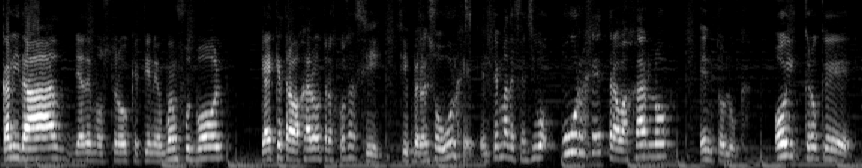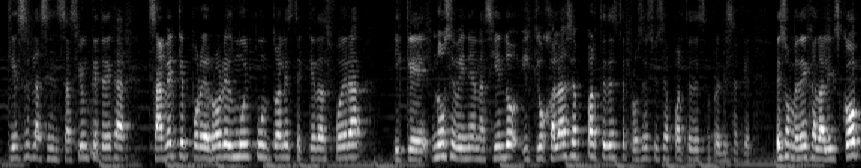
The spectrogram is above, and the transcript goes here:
calidad, ya demostró que tiene buen fútbol, que hay que trabajar otras cosas, sí, sí, pero eso urge. El tema defensivo urge trabajarlo en Toluca. Hoy creo que, esa es la sensación que te deja saber que por errores muy puntuales te quedas fuera. y que no se venían haciendo y que ojalá sea parte de este proceso y sea parte de este aprendizaje. Eso me deja la League's Cup,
